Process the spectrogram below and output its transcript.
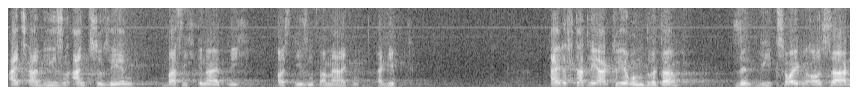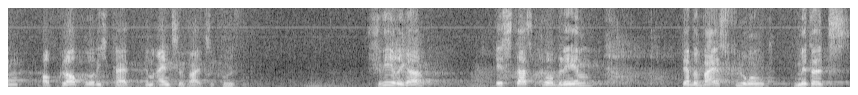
als erwiesen anzusehen, was sich inhaltlich aus diesen Vermerken ergibt. Eidesstattliche Erklärungen Dritter sind wie Zeugenaussagen auf Glaubwürdigkeit im Einzelfall zu prüfen. Schwieriger ist das Problem der Beweisführung mittels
